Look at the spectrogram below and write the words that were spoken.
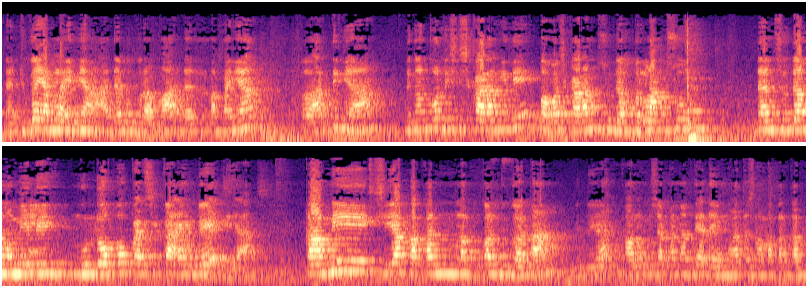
dan juga yang lainnya ada beberapa dan makanya e, artinya dengan kondisi sekarang ini bahwa sekarang sudah berlangsung dan sudah memilih Muldoko versi KLB ya. Kami siap akan melakukan gugatan gitu ya. Kalau misalkan nanti ada yang mengatasnamakan kami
